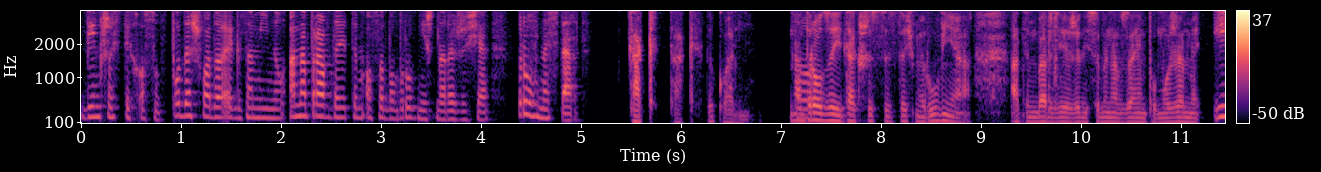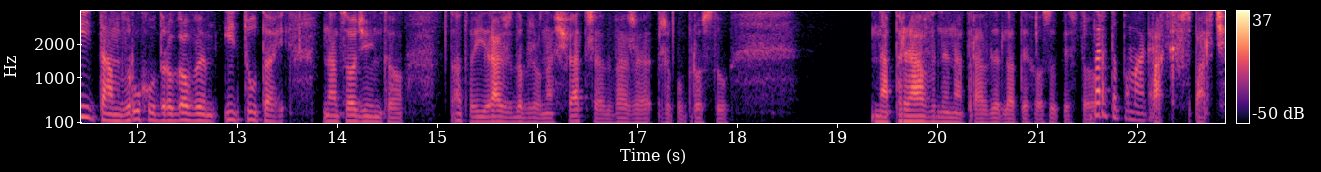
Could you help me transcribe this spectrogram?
Większość z tych osób podeszła do egzaminu, a naprawdę tym osobom również należy się równy start. Tak, tak, dokładnie. Na To- drodze i tak wszyscy jesteśmy równi, a, a tym bardziej, jeżeli sobie nawzajem pomożemy i tam w ruchu drogowym, i tutaj na co dzień, to, no to i raz, że dobrze o nas świadczy, a dwa, że, że po prostu naprawdę, naprawdę dla tych osób jest to Warto pomagać. tak, wsparcie.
